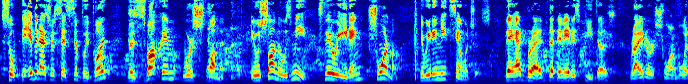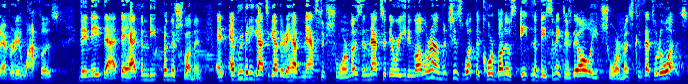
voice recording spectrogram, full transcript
So the Ibn Ezra says, simply put, the zvachim were shlamim. It was shlamim, it was meat. So they were eating shawarma. They were eating meat sandwiches. They had bread that they made as pitas, right, or shawarma, whatever, they lafas. They made that. They had the meat from the shlamim, and everybody got together to have massive shawarmas, and that's what they were eating all around, which is what the korbanos ate in the base of mikdash. They all ate shawarmas because that's what it was.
